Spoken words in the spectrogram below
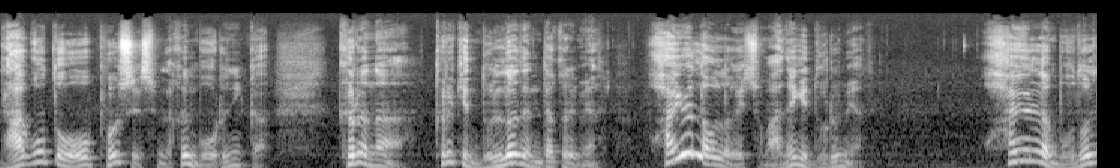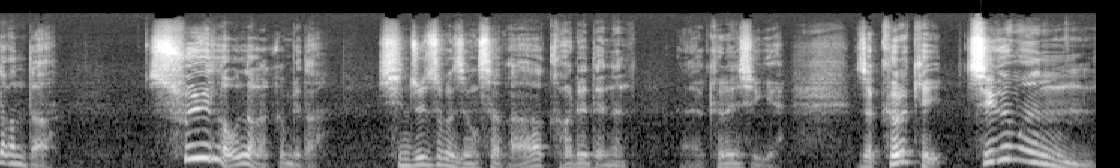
라고도 볼 수 있습니다. 그건 모르니까. 그러나 그렇게 눌러댄다 그러면 화요일 날 올라가겠죠. 만약에 누르면 화요일 날 못 올라간다. 수요일 날 올라갈 겁니다. 신준수건 증사가 거래되는 에, 그런 식이에요. 그래서 그렇게 지금은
